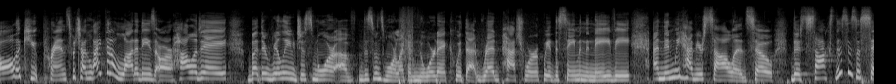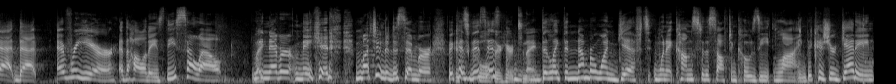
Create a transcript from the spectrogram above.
all the cute prints, which I like that a lot of these are holiday, but they're really just more of. This one's more like a Nordic with that red patchwork. We have the same in the navy, and then we have your solids. So the socks. This is a set that every year at the holidays these sell out. we never make it much into December because this cool is they're here tonight. The, like the number one gift when it comes to the soft and cozy line because you're getting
